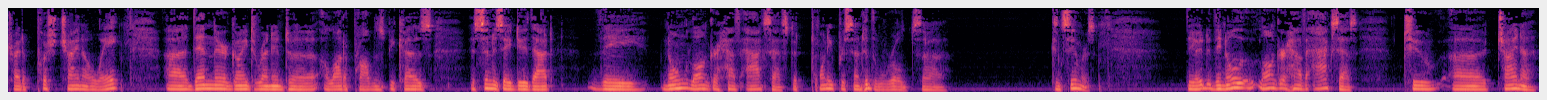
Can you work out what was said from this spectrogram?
try to push China away, uh, then they're going to run into a lot of problems because as soon as they do that, they no longer have access to 20% of the world's uh, consumers. They, they no longer have access to uh, China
